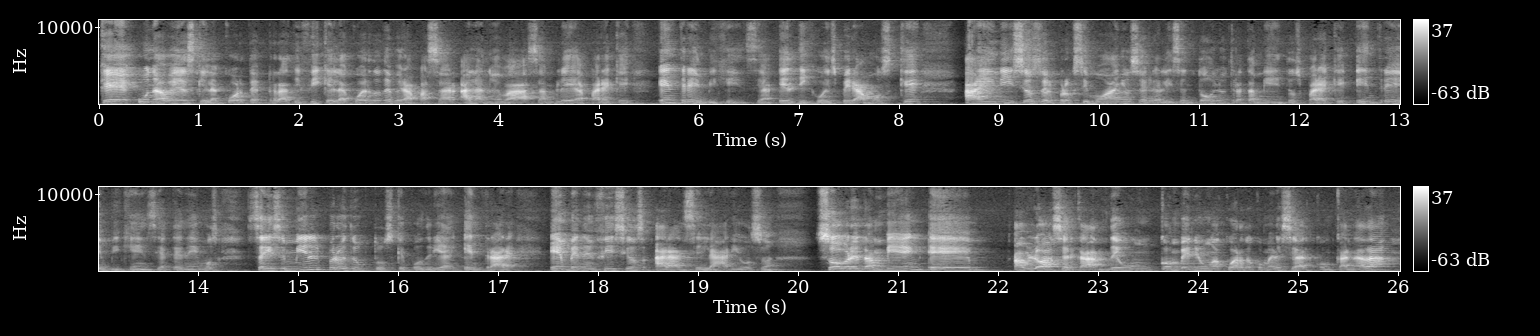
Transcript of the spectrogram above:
que una vez que la Corte ratifique el acuerdo deberá pasar a la nueva asamblea para que entre en vigencia. Él dijo, esperamos que a inicios del próximo año se realicen todos los tratamientos para que entre en vigencia. Tenemos 6.000 productos que podrían entrar en beneficios arancelarios. Sobre también eh, habló acerca de un convenio, un acuerdo comercial con Canadá.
